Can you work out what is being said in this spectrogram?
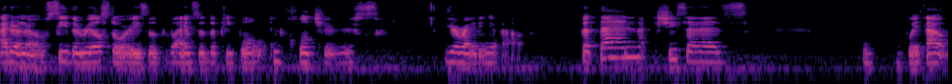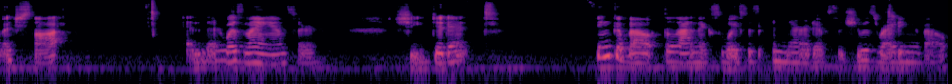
I don't know, see the real stories of the lives of the people and cultures you're writing about. But then she says, without much thought, and there was my answer, she didn't think about the Latinx voices and narratives that she was writing about.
